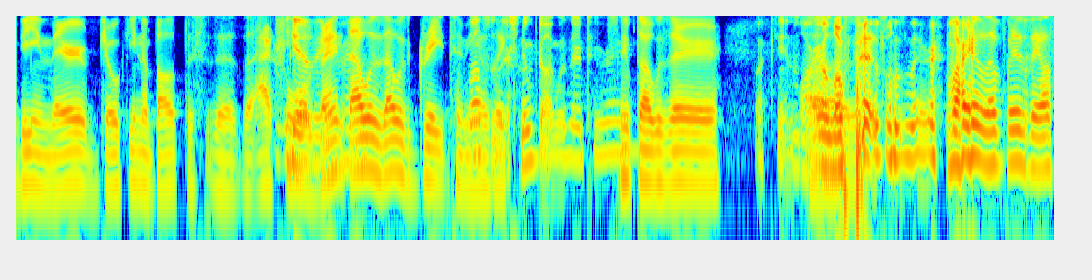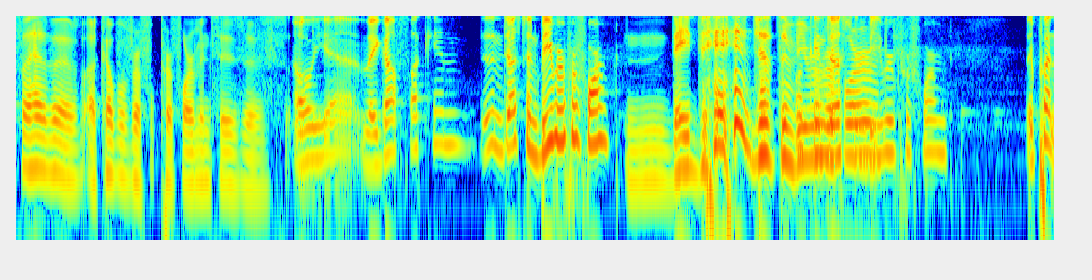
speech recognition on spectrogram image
being there, joking about this, the the actual Yeah, the event, event. that was that was great to me. Who I was was like, there? Snoop Dogg was there too, right? Snoop Dogg was there. Fucking Mario Uh, Lopez was there. Mario Lopez. They also had the a couple of perf- performances of. Oh yeah, they got fucking. Didn't Justin Bieber perform? Mm, they did. Justin Bieber fucking Justin performed. Bieber performed. They put,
